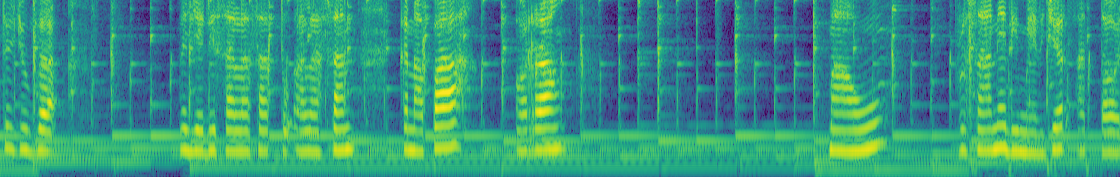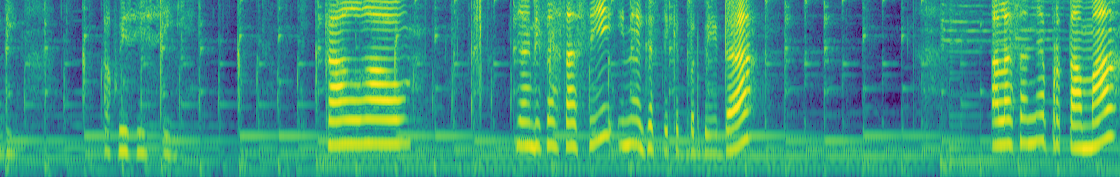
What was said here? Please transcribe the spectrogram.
itu juga menjadi salah satu alasan kenapa orang mau perusahaannya di merger atau di akuisisi. Kalau yang divestasi ini agak sedikit berbeda. Alasannya pertama,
